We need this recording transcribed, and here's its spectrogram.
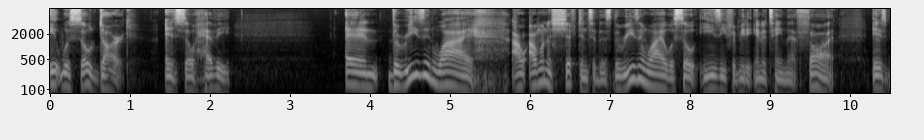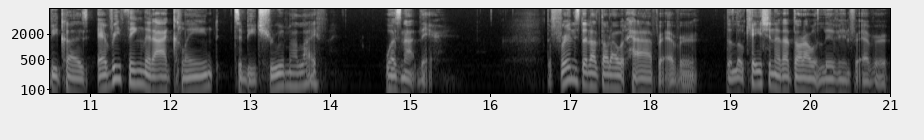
it was so dark and so heavy. And the reason why I, I want to shift into this, the reason why it was so easy for me to entertain that thought is because everything that I claimed to be true in my life was not there. The friends that I thought I would have forever, the location that I thought I would live in forever,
